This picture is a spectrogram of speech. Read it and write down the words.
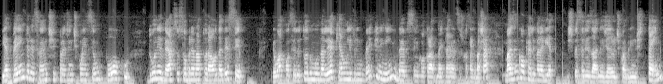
E é bem interessante para a gente conhecer um pouco do universo sobrenatural da DC. Eu aconselho todo mundo a ler, que é um livrinho bem pequenininho, deve ser encontrado na internet, vocês conseguem baixar, mas em qualquer livraria especializada em gênero de quadrinhos tem.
